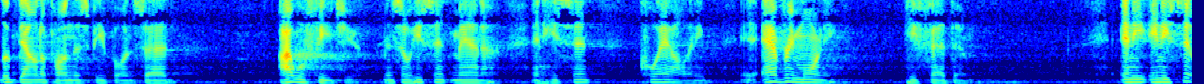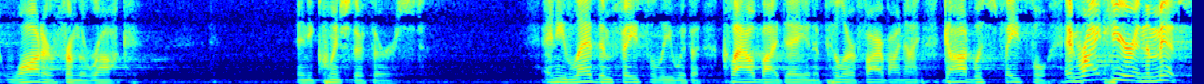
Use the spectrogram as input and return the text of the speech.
looked down upon this people and said, I will feed you. And so he sent manna and he sent quail and he, every morning he fed them. And he, and he sent water from the rock and he quenched their thirst. And he led them faithfully with a cloud by day and a pillar of fire by night. God was faithful. And right here in the midst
